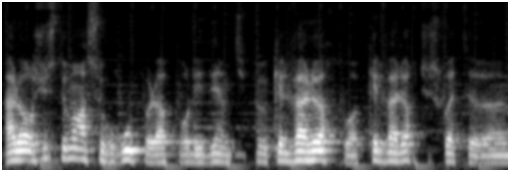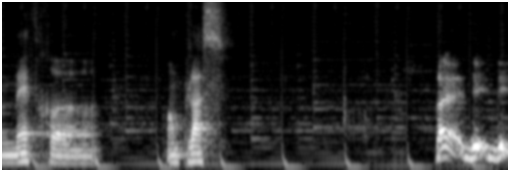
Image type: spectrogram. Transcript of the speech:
Alors justement à ce groupe là, pour l'aider un petit peu, quelle valeur toi, quelle valeur tu souhaites euh, mettre euh, en place? Bah, des,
